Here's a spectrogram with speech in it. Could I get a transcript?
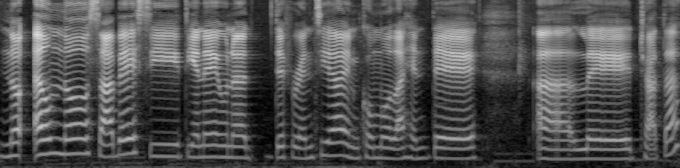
No, él no sabe si tiene una diferencia en cómo la gente uh, le trata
